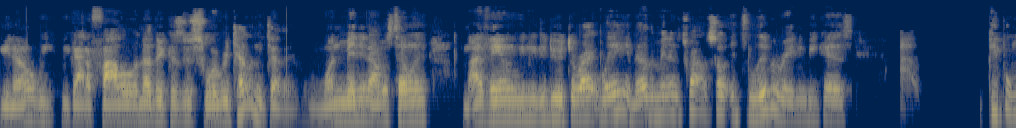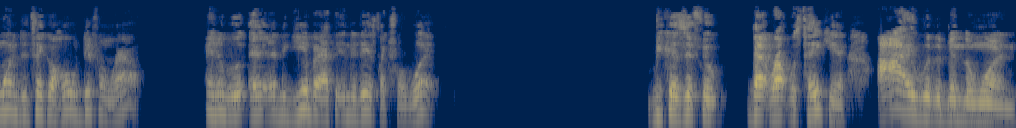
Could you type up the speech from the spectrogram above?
you know we, we got to follow another because this is what we're telling each other. One minute I was telling my family we need to do it the right way, and the other minute it's wrong. So it's liberating because I, people wanted to take a whole different route, and it was, and, and again, but at the end of the day, it's like for what? because if it, that route was taken, I would have been the one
